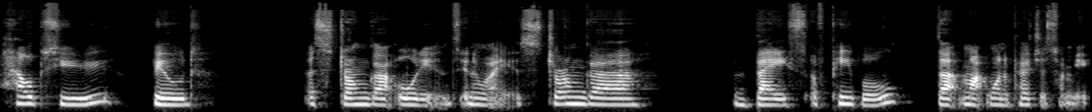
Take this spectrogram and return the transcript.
helps you build a stronger audience in a way, a stronger base of people that might want to purchase from you.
